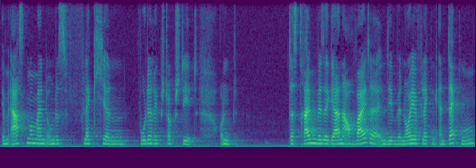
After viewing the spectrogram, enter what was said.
im ersten Moment um das Fleckchen, wo der Rebstock steht. Und das treiben wir sehr gerne auch weiter, indem wir neue Flecken entdecken.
